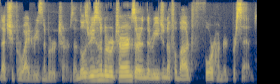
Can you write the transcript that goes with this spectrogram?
that should provide reasonable returns and those reasonable returns are in the region of about 400 percent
